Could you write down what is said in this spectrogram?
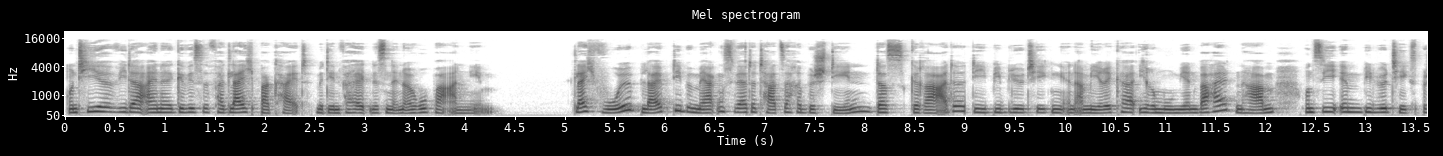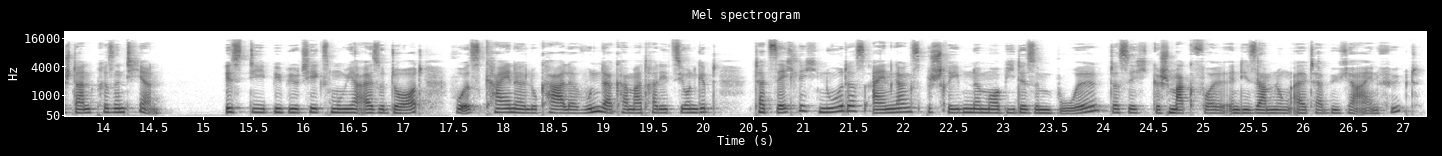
und hier wieder eine gewisse Vergleichbarkeit mit den Verhältnissen in Europa annehmen. Gleichwohl bleibt die bemerkenswerte Tatsache bestehen, dass gerade die Bibliotheken in Amerika ihre Mumien behalten haben und sie im Bibliotheksbestand präsentieren. Ist die Bibliotheksmumie also dort, wo es keine lokale Wunderkammertradition gibt, tatsächlich nur das eingangs beschriebene morbide Symbol, das sich geschmackvoll in die Sammlung alter Bücher einfügt?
